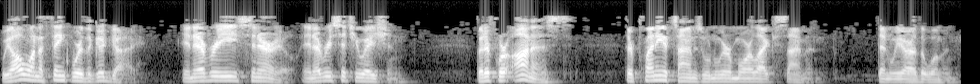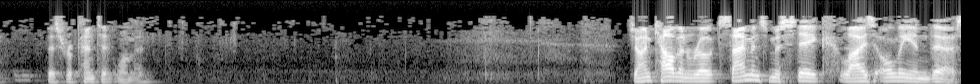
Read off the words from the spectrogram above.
We all want to think we're the good guy in every scenario, in every situation. But if we're honest, there are plenty of times when we're more like Simon than we are the woman, this repentant woman. John Calvin wrote Simon's mistake lies only in this.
